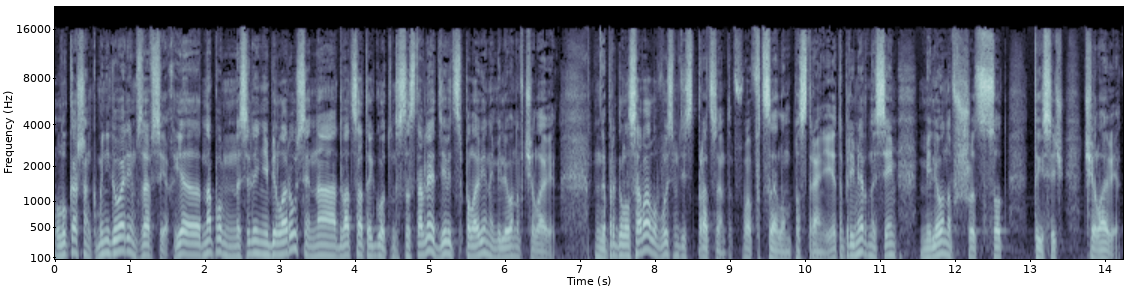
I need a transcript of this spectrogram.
Лукашенко. Мы не говорим за всех. Я напомню, население Беларуси на 2020 год составляет 9,5 миллионов человек. Проголосовало 80% в целом по стране. Это примерно 7 миллионов 600 тысяч человек.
